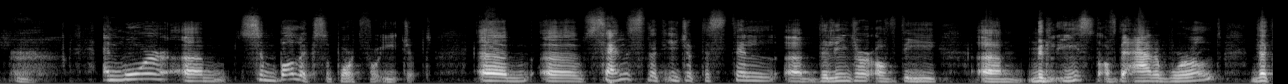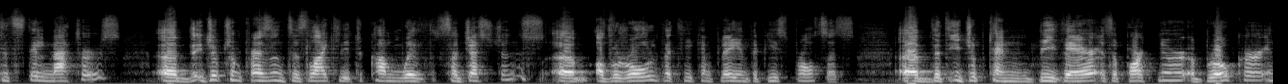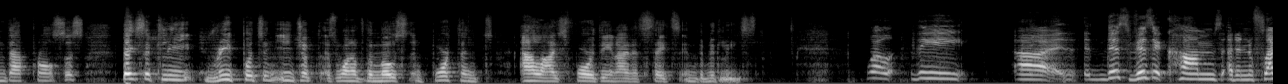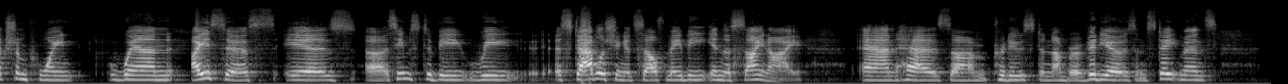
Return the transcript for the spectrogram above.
and more um, symbolic support for Egypt. Um, uh, sense that Egypt is still uh, the leader of the um, Middle East, of the Arab world, that it still matters. Uh, the Egyptian president is likely to come with suggestions um, of a role that he can play in the peace process uh, that Egypt can be there as a partner, a broker in that process, basically re-putting Egypt as one of the most important allies for the United States in the Middle East. Well, the uh, this visit comes at an inflection point when ISIS is uh, seems to be re-establishing itself, maybe in the Sinai, and has um, produced a number of videos and statements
